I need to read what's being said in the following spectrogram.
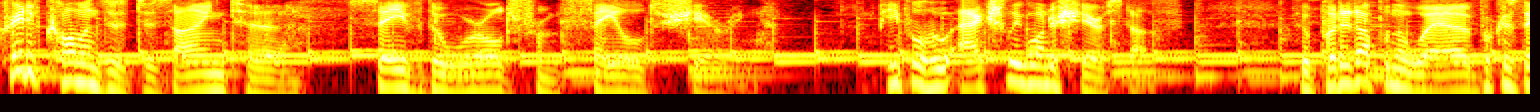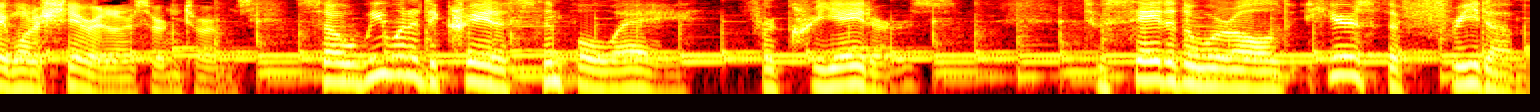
Creative Commons is designed to save the world from failed sharing. People who actually want to share stuff who put it up on the web because they want to share it under certain terms. So we wanted to create a simple way for creators to say to the world, here's the freedom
